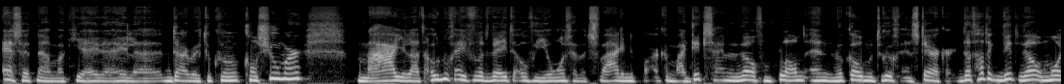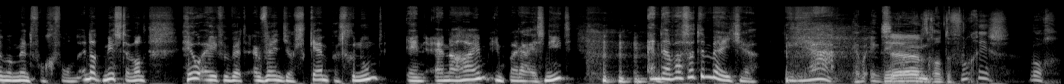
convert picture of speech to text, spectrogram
asset, namelijk je hele, hele direct-to-consumer. Maar je laat ook nog even wat weten over jongens, we hebben het zwaar in de parken. Maar dit zijn we wel van plan en we komen terug en sterker. Dat had ik dit wel een mooi moment voor gevonden. En dat miste, want heel even werd Avengers Campus genoemd. In Anaheim, in Parijs niet. en daar was het een beetje. Ja. ja maar ik denk dat het gewoon te vroeg is, nog.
